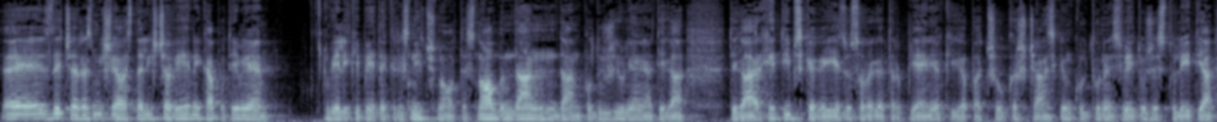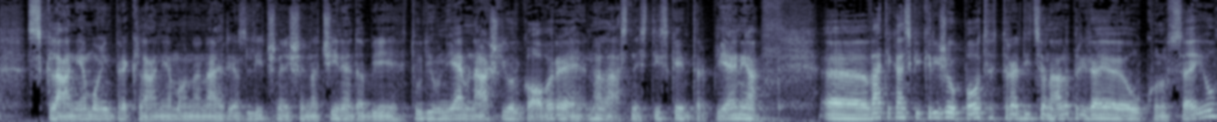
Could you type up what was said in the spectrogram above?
E, zdaj, če razmišljajo stališča vernika, potem je veliki petek resnično tesnoben dan, dan podoživljanja tega, tega arhetipskega Jezusovega trpljenja, ki ga pač v krščanskem kulturnem svetu že stoletja sklanjamo in preklanjamo na najrazličnejše načine, da bi tudi v njem našli odgovore na lastne stiske in trpljenja. E, Vatikanski križev pot tradicionalno prirejajo v Koloseju,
